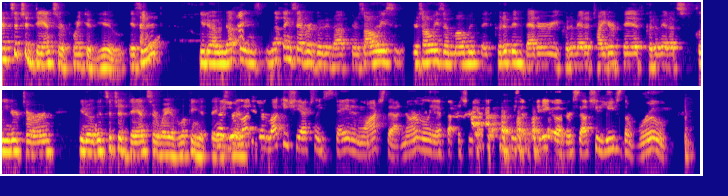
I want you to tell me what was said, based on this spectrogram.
that's such a dancer point of view, isn't it? you know, nothing's nothing's ever good enough. There's always there's always a moment that could have been better. You could have had a tighter fifth, could have had a cleaner turn. You know, that's such a dancer way of looking at things. Yeah, you're, lucky, you're lucky she actually stayed and watched that. Normally, if she sees a video of herself, she leaves the room.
